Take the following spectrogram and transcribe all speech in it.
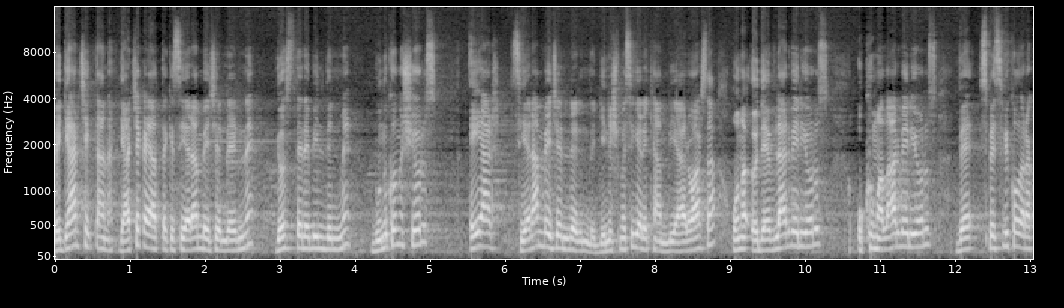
ve gerçekten gerçek hayattaki CRM becerilerini gösterebildin mi? Bunu konuşuyoruz. Eğer CRM becerilerinde gelişmesi gereken bir yer varsa ona ödevler veriyoruz, okumalar veriyoruz ve spesifik olarak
